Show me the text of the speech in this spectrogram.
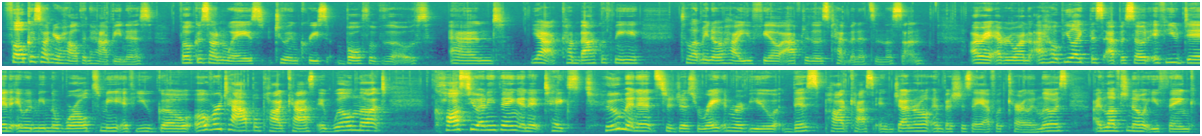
Focus on your health and happiness. Focus on ways to increase both of those. And yeah, come back with me to let me know how you feel after those 10 minutes in the sun. All right, everyone. I hope you liked this episode. If you did, it would mean the world to me if you go over to Apple Podcasts. It will not cost you anything and it takes two minutes to just rate and review this podcast in general, Ambitious AF with Caroline Lewis. I'd love to know what you think.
